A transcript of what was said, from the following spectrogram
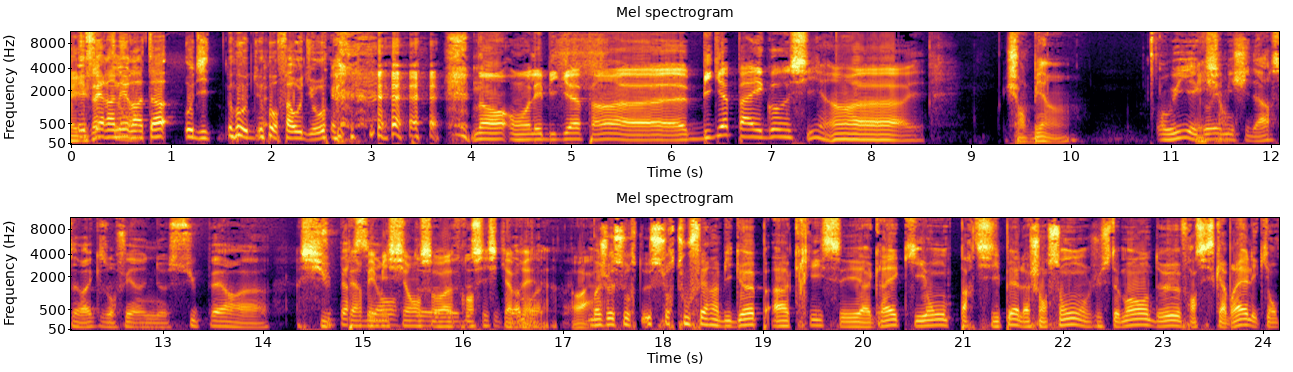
Et faire un errata audi audio, enfin audio. Non, on les big up. Hein, euh, big up à Ego aussi. Hein, euh, il chante bien. Hein. Oui, Ego Et. Michidar, c'est vrai qu'ils ont fait une super. euh, Superbe séance émission de- sur euh, de Francis Cabrel. ouais, Ouais. Moi, je veux surtout, surtout faire un big up à Chris et à Greg qui ont participé à la chanson justement de Francis Cabrel et qui ont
